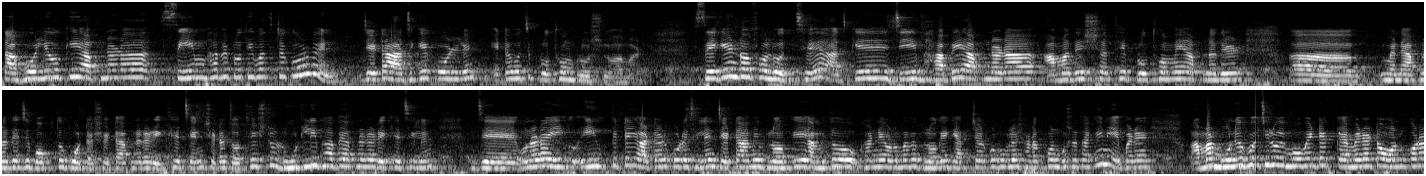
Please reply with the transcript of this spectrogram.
তাহলেও কি আপনারা সেমভাবে প্রতিবাদটা করবেন? যেটা আজকে করলেন এটা হচ্ছে প্রথম প্রশ্ন আমার। সেকেন্ড অফ অল হচ্ছে আজকে যেভাবে আপনারা আমাদের সাথে প্রথমে আপনাদের মানে আপনাদের যে বক্তব্যটা সেটা আপনারা রেখেছেন, সেটা যথেষ্ট রুডলিভাবে আপনারা রেখেছিলেন যে ওনারা এই এই উক্তিটাই আটার করেছিলেন, যেটা আমি ব্লগে আমি তো ওখানে ওরমভাবে ব্লগে ক্যাপচার করব বলে সারাক্ষণ বসে থাকিনি, এবারে আমার মনে হয়েছিল ওই মোমেন্টে ক্যামেরাটা অন করা,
